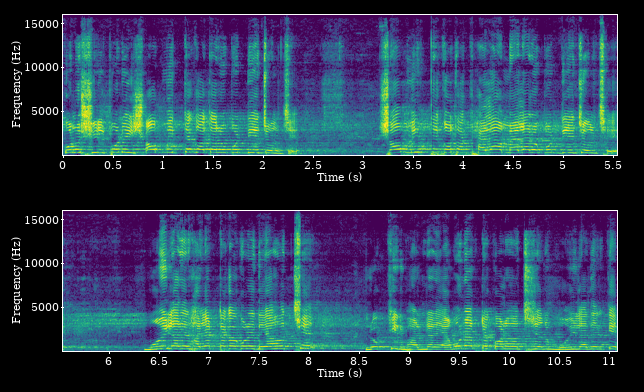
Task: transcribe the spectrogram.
কোনো শিল্প নেই, সব মিথ্যে কথার উপর দিয়ে চলছে। সব মিথ্যে কথা খেলা মেলার ওপর দিয়ে চলছে। মহিলাদের হাজার টাকা করে দেয়া হচ্ছে। লক্ষ্মীর ভাণ্ডারে এমন একটা করা হচ্ছে যেন মহিলাদেরকে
